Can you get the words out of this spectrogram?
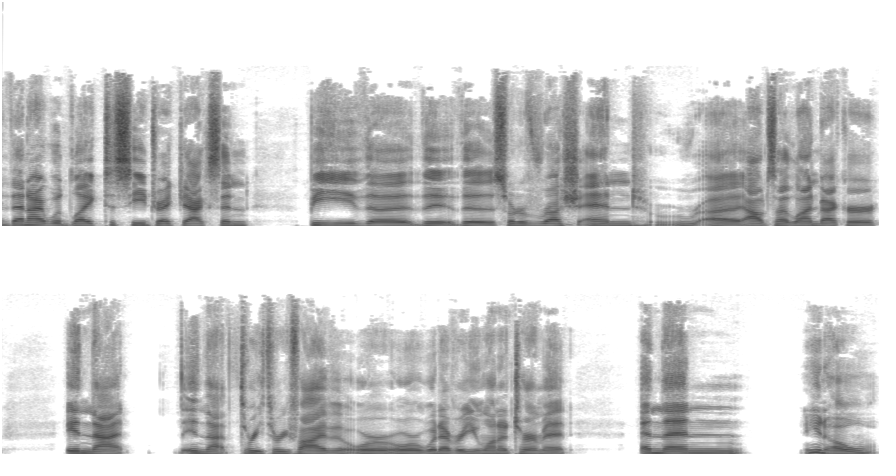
Then I would like to see Drake Jackson be the the the sort of rush end uh, outside linebacker in that in that three three five or or whatever you want to term it, and then you know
